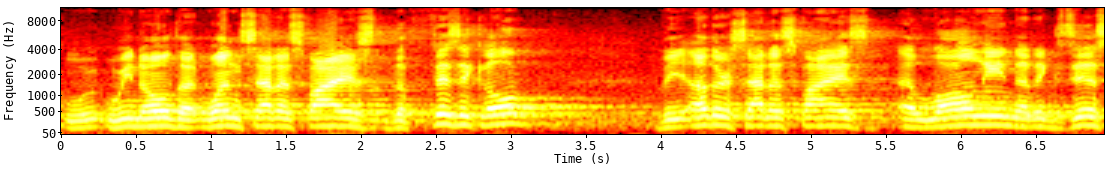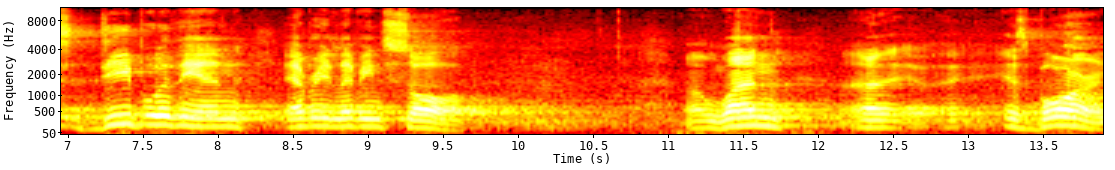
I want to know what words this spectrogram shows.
We know that one satisfies the physical, the other satisfies a longing that exists deep within every living soul. Uh, one uh, is born,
